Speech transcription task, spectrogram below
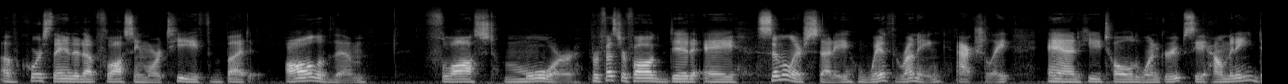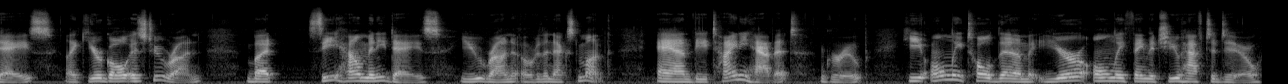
of course they ended up flossing more teeth, but all of them flossed more. Professor Fogg did a similar study with running, actually, and he told one group, see how many days, like your goal is to run, but see how many days you run over the next month. And the Tiny Habit group, he only told them your only thing that you have to do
